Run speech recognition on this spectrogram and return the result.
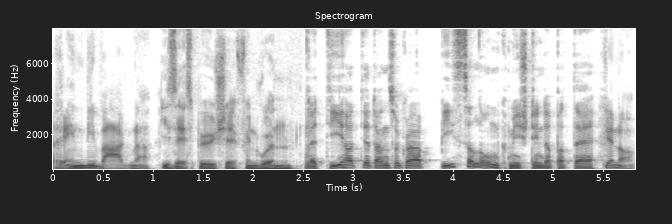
Rendi Wagner ist SPÖ-Chefin geworden. Na, die hat ja dann sogar ein bisschen umgemischt in der Partei. Genau.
